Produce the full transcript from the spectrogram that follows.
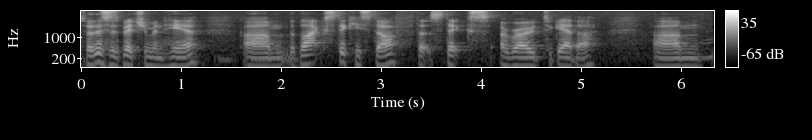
So this is bitumen here, um, the black sticky stuff that sticks a road together. Um,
